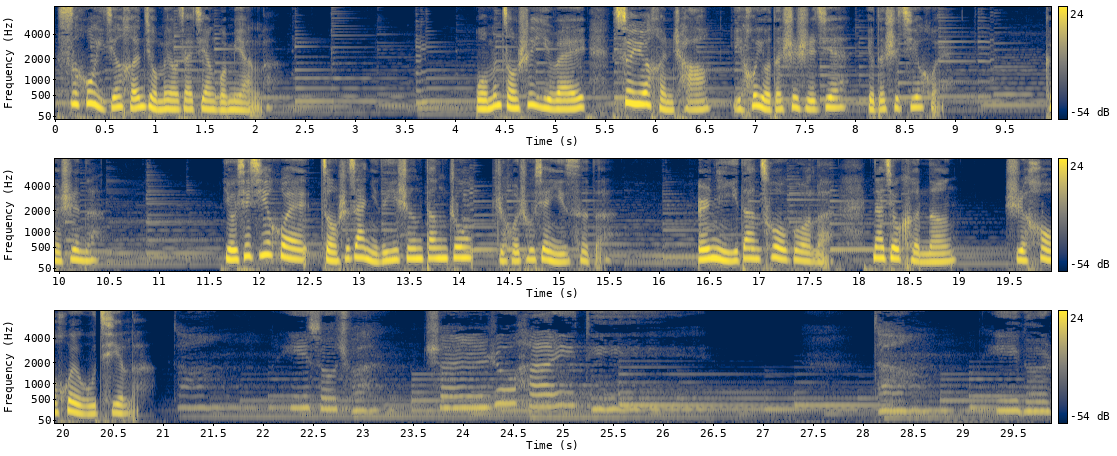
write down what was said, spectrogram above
似乎已经很久没有再见过面了。我们总是以为岁月很长，以后有的是时间，有的是机会。可是呢，有些机会总是在你的一生当中只会出现一次的。而你一旦错过了，那就可能是后会无期了。当一艘船沉入海底，当一个人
